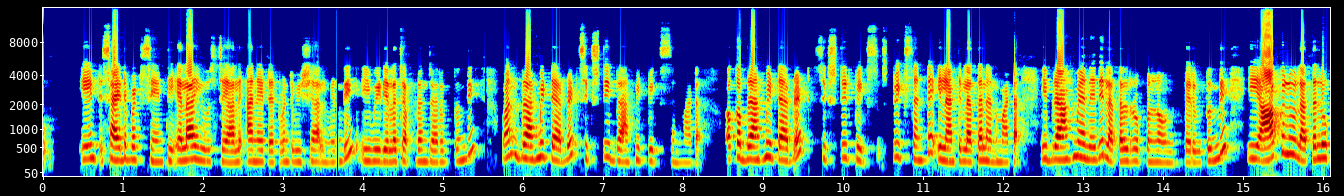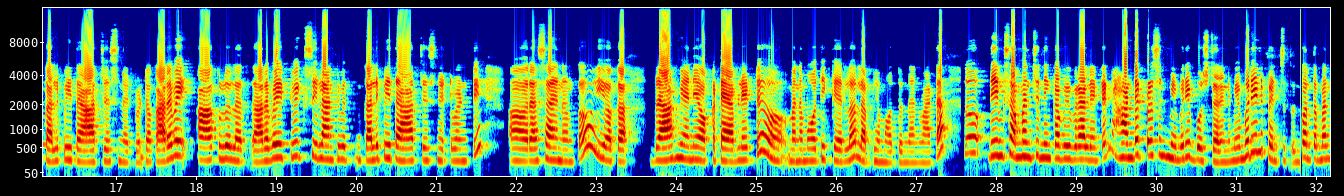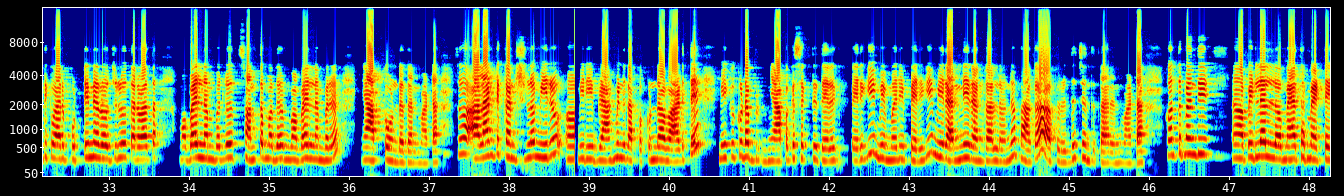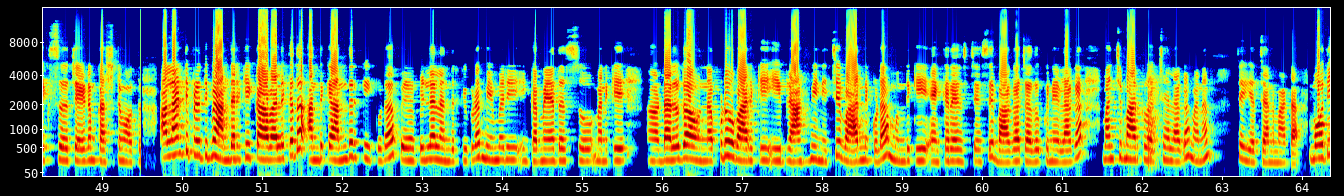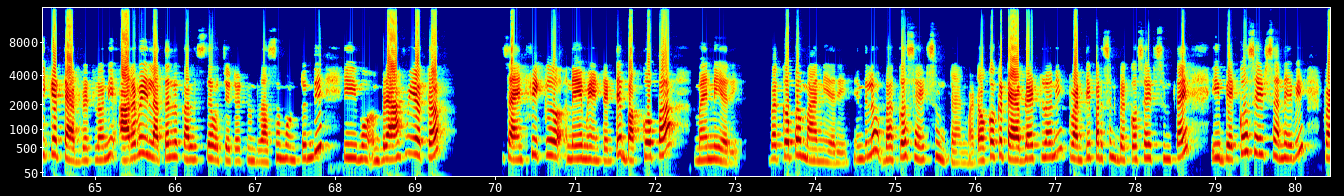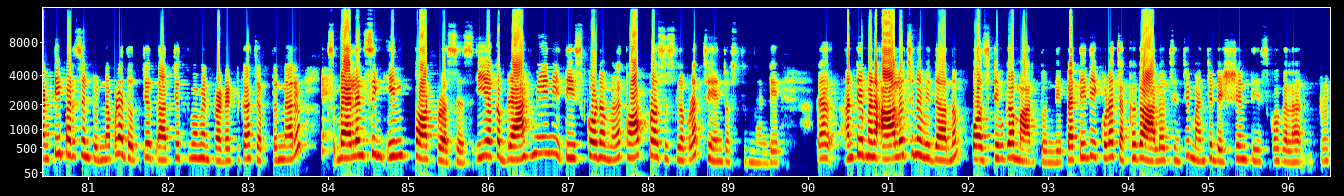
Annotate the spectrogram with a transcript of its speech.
ఏంటి? సైడ్ ఎఫెక్ట్స్ ఏంటి? ఎలా యూజ్ చేయాలి? అనేటటువంటి విషయాల మీద ఈ వీడియోలో చెప్పడం జరుగుతుంది. One Brahmi tablet sixty Brahmi twigs అనమాట ఒక Brahmi tablet sixty twigs twigs అంటే ఇలాంటి లతలు అనమాట ఈ బ్రాహ్మి అనేది లతల రూపంలో పెరుగుతుంది. ఈ ఆకులు లతలు కలిపి తయారు చేసినటువంటి ఒక అరవై ఆకులు అరవై ట్విక్స్ ఇలాంటివి కలిపి తయారు చేసినటువంటి రసాయనంతో ఈ యొక్క బ్రాహ్మి అనే ఒక ట్యాబ్లెట్ మన మోదీ కేర్లో లభ్యమవుతుంది అనమాట సో దీనికి సంబంధించిన ఇంకా వివరాలు ఏంటంటే హండ్రెడ్ పర్సెంట్ మెమరీ బూస్టర్ అండి. మెమరీని పెంచుతుంది. కొంతమందికి వారి పుట్టిన రోజులు తర్వాత మొబైల్ నెంబర్లు సొంత మొదటి మొబైల్ నెంబర్ జ్ఞాపకం ఉండదు అనమాట సో అలాంటి కండిషన్లో మీరు మీరు ఈ బ్రాహ్మిని తప్పకుండా వాడితే మీకు కూడా జ్ఞాపక శక్తి పెరిగి మెమరీ పెరిగి మీరు అన్ని రంగాల్లోనూ బాగా అభివృద్ధి చెందుతారనమాట కొంతమంది పిల్లల్లో మ్యాథమెటిక్స్ చేయడం కష్టం అవుతుంది. అలాంటి ప్రతిభ అందరికీ కావాలి కదా. అందుకే అందరికీ కూడా పిల్లలందరికీ కూడా మెమరీ ఇంకా మేధస్సు మనకి డల్గా ఉన్నప్పుడు వారికి ఈ బ్రాహ్మీని ఇచ్చి వారిని కూడా ముందుకి ఎంకరేజ్ చేసి బాగా చదువుకునేలాగా మంచి మార్కులు వచ్చేలాగా మనం చేయొచ్చు అనమాట మోదీకే టాబ్లెట్లోని అరవై లతలు కలిస్తే వచ్చేటటువంటి రసం ఉంటుంది. ఈ బ్రాహ్మి యొక్క సైంటిఫిక్ నేమ్ ఏంటంటే బక్కోపా మెనియరీ. బెకోపా మానియరీ. ఇందులో బెకోసైడ్స్ ఉంటాయి అనమాట ఒక్కొక్క ట్యాబ్లెట్లోని ట్వంటీ పర్సెంట్ బెకోసైడ్స్ ఉంటాయి. ఈ బెకోసైడ్స్ అనేవి ట్వంటీ పర్సెంట్ ఉన్నప్పుడు అది అత్యు అత్యుత్తమమైన ప్రోడక్ట్గా చెప్తున్నారు. Balancing in thought process. ఈ యొక్క బ్రాహ్మీని తీసుకోవడం వల్ల థాట్ ప్రాసెస్లో కూడా చేంజ్ వస్తుందండి. అంటే మన ఆలోచన విధానం పాజిటివ్గా మారుతుంది. ప్రతిదీ కూడా చక్కగా ఆలోచించి మంచి డెసిషన్ తీసుకోగల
